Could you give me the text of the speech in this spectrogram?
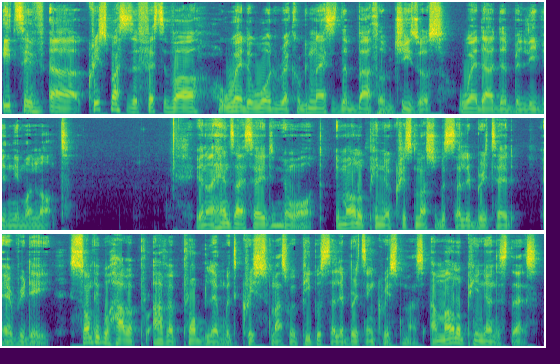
It's a uh, Christmas is a festival where the world recognizes the birth of Jesus, whether they believe in Him or not. You know, hence I said, you know what? In my own opinion, Christmas should be celebrated every day. Some people have a have a problem with Christmas, with people celebrating Christmas. And my own opinion is this:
